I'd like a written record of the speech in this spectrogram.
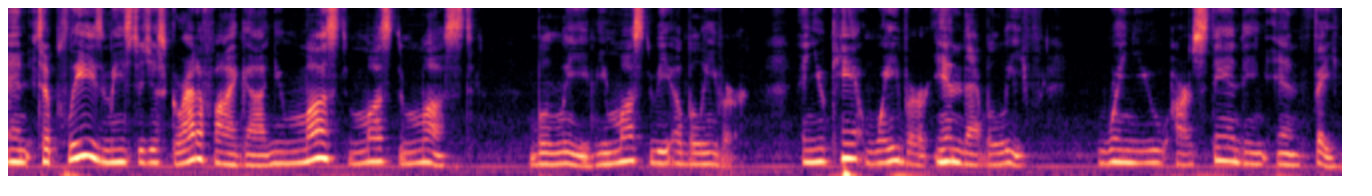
And to please means to just gratify God. You must, must, must believe. You must be a believer. And you can't waver in that belief when you are standing in faith.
